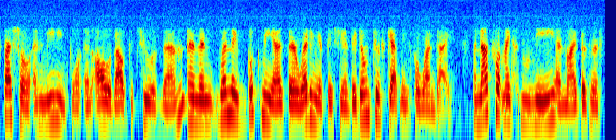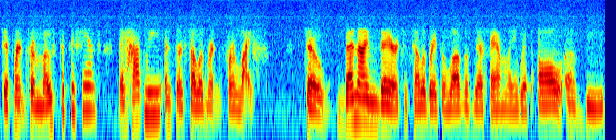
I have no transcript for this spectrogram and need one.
special and meaningful and all about the two of them. And then when they book me as their wedding officiant, they don't just get me for one day. And that's what makes me and my business different from most officiants. They have me as their celebrant for life. So then I'm there to celebrate the love of their family with all of the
